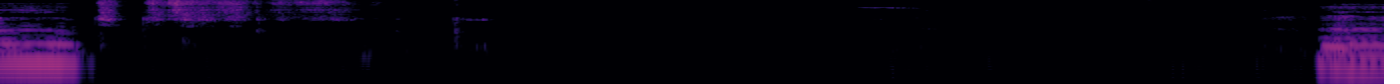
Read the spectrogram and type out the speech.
mm, hmm.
